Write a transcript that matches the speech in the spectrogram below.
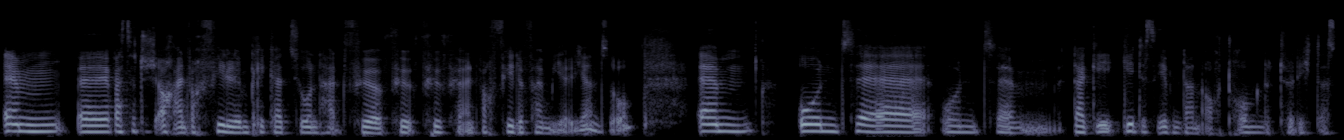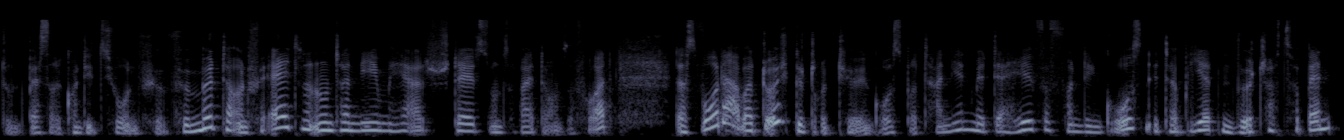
Ähm, äh, was natürlich auch einfach viele Implikationen hat für, für, für, für einfach viele Familien so. Ähm, und, äh, und ähm, da ge geht es eben dann auch darum, natürlich, dass du bessere Konditionen für, für Mütter und für Eltern in Unternehmen herstellst und so weiter und so fort. Das wurde aber durchgedrückt hier in Großbritannien mit der Hilfe von den großen etablierten Wirtschaftsverbänden,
